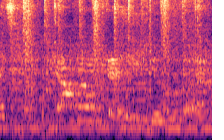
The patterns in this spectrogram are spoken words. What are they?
Come on, day, you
